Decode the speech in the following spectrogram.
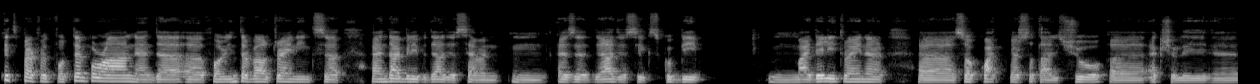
it's perfect for tempo run and uh, uh, for interval trainings. Uh, and I believe the Adios 7, mm, as the Adios 6, could be my daily trainer uh, so quite versatile shoe uh, actually uh,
